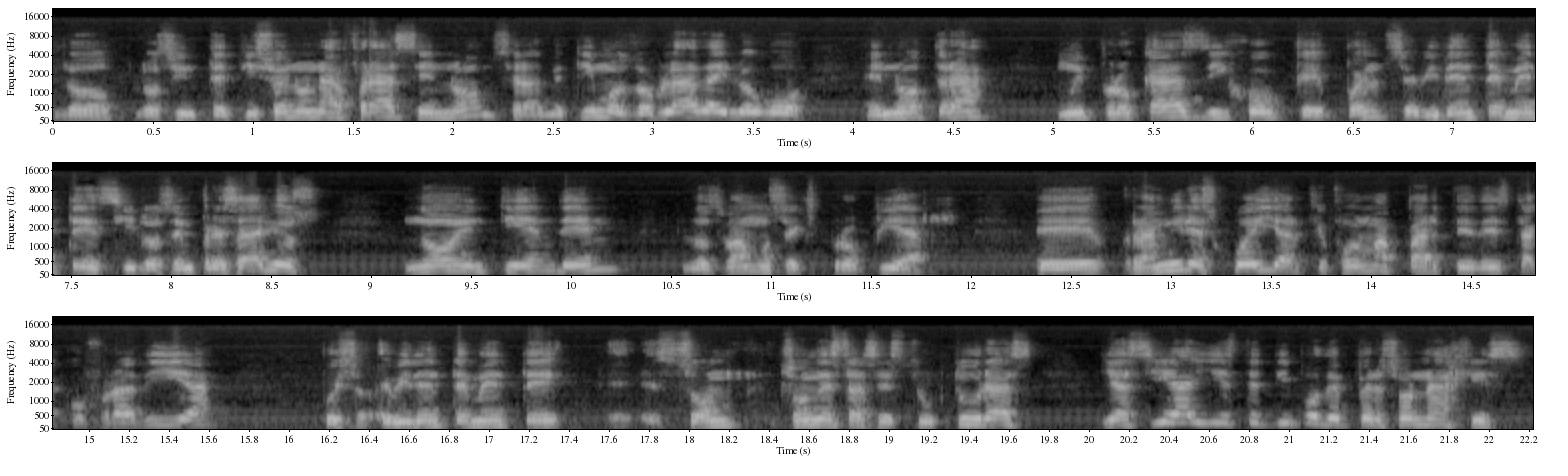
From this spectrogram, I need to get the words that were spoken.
lo, sintetizó en una frase, ¿no? Se la metimos doblada y luego en otra, muy procaz, dijo que, pues, evidentemente si los empresarios no entienden, los vamos a expropiar. Eh, Ramírez Cuellar, que forma parte de esta cofradía, pues evidentemente eh, son, son estas estructuras y así hay este tipo de personajes.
